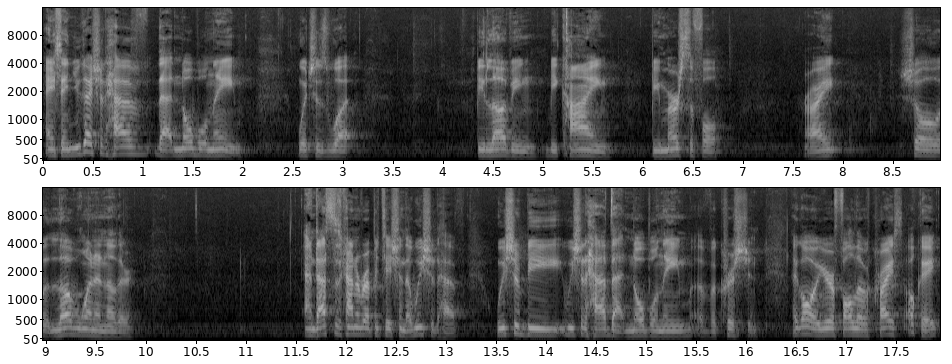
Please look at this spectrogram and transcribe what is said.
And he's saying, you guys should have that noble name, which is what? Be loving, be kind, be merciful, right? So love one another. And that's the kind of reputation that we should have. We should be we should have that noble name of a Christian. Like, oh, you're a follower of Christ? Okay,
